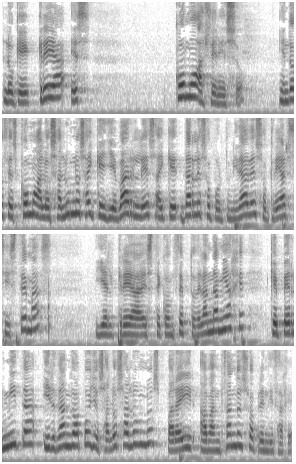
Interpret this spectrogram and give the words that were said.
lo que crea es cómo hacer eso. Y entonces, cómo a los alumnos hay que llevarles, hay que darles oportunidades o crear sistemas, y él crea este concepto del andamiaje, que permita ir dando apoyos a los alumnos para ir avanzando en su aprendizaje.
